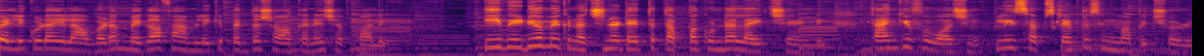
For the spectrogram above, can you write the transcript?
పెళ్ళి కూడా ఇలా అవ్వడం మెగా ఫ్యామిలీకి పెద్ద షాక్ అనే చెప్పాలి. ఈ వీడియో మీకు నచ్చినట్టయితే తప్పకుండా లైక్ చేయండి. Thank you for watching please subscribe to cinema పిచ్చోళ్ళు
